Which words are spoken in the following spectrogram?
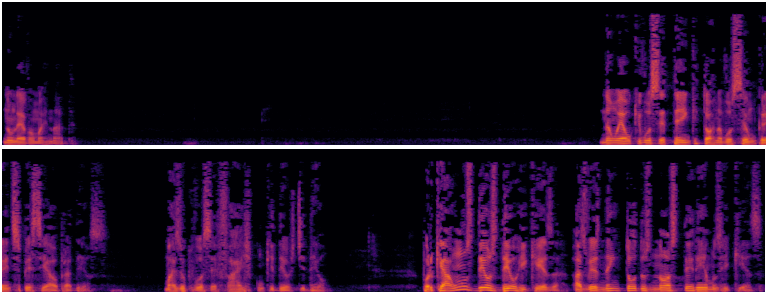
Não levam mais nada. Não é o que você tem que torna você um crente especial para Deus, mas o que você faz com o que Deus te deu. Porque a uns Deus deu riqueza, às vezes nem todos nós teremos riqueza.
